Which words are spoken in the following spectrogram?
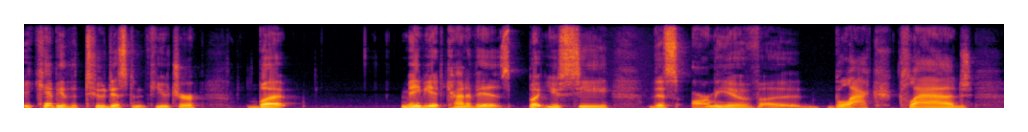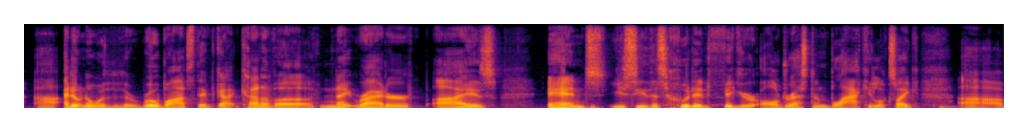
it can't be the too distant future, but maybe it kind of is. But you see this army of uh, black clad uh, I don't know whether they're robots. They've got kind of a Knight Rider eyes, and you see this hooded figure all dressed in black. He looks like uh,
